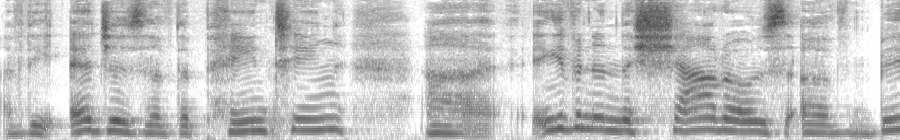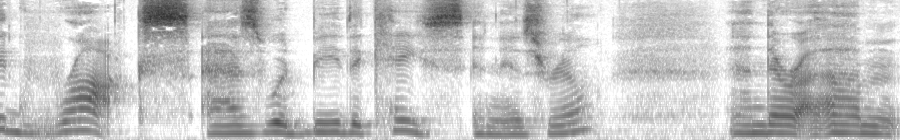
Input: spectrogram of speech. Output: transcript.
of the edges of the painting, uh, even in the shadows of big rocks, as would be the case in Israel. And they're um,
